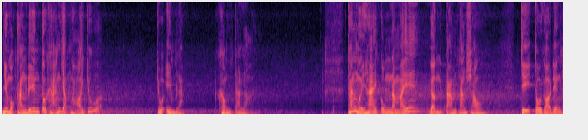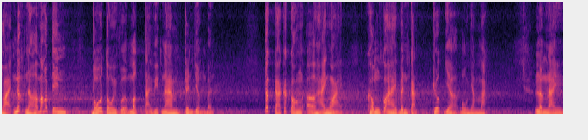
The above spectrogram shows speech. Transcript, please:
Như một thằng điên, tôi khản giọng hỏi Chúa. Chúa im lặng, Không trả lời. Tháng 12 cùng năm ấy, Gần 8 tháng sau, Chị tôi gọi điện thoại nức nở báo tin Bố tôi vừa mất tại Việt Nam Trên giường bệnh. Tất cả các con ở hải ngoại, Không có ai bên cạnh trước giờ bố nhắm mắt. Lần này,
